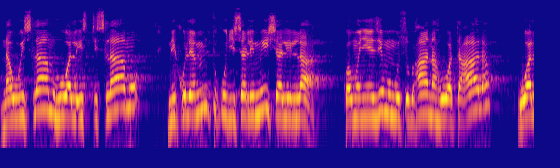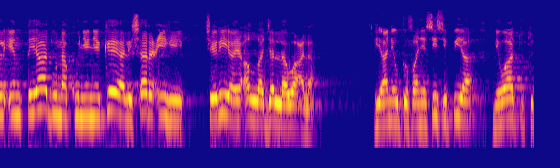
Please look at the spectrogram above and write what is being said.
na uislamu huwa alistislamu ni kule mtu kujisalimisha lillah kwa Mwenyezi Mungu Subhanahu wa Ta'ala wal inqiyadu na kunyenyekea li shar'ihi sheria ya Allah jalla wa ala yani utufanye sisi pia ni watu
